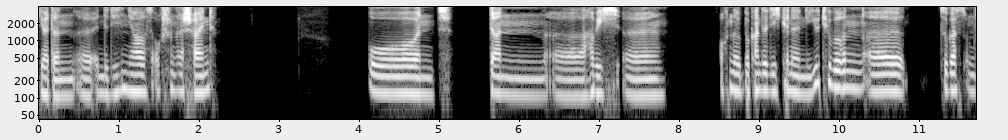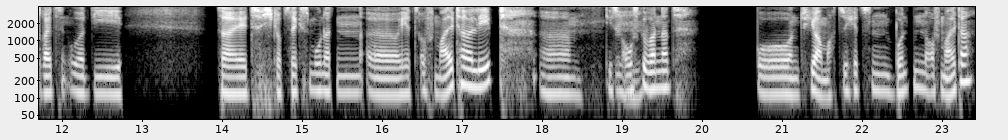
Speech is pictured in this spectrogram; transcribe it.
ja dann äh, Ende diesen Jahres auch schon erscheint. Und dann äh, habe ich äh, auch eine Bekannte, die ich kenne, eine YouTuberin äh, zu Gast um 13 Uhr, die seit, ich glaube, sechs Monaten äh, jetzt auf Malta lebt. Ähm, die ist Mhm. ausgewandert und ja, macht sich jetzt einen bunten auf Malta.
